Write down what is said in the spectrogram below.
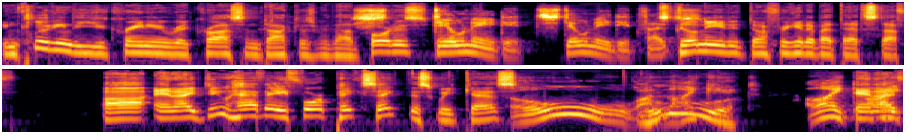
including the Ukrainian Red Cross and Doctors Without Borders. Still needed. Still needed, folks. Still needed. Don't forget about that stuff. Uh, and I do have a four pick sake this week, guys. Oh, I like it. I, And I, I-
